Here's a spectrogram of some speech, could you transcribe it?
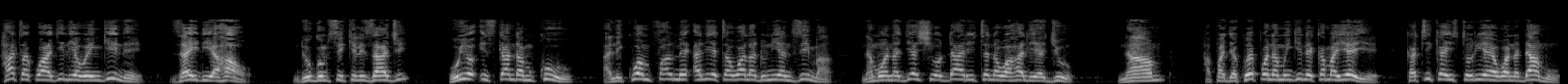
hata kwa ajili ya wengine zaidi ya hao. Ndugu msikilizaji huyo iskanda mkuu alikuwa mfalme aliyetawala dunia nzima na mwanajeshi hodari tena wa hali ya juu. Nam hapajakwepo na mwingine kama yeye katika historia ya wanadamu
